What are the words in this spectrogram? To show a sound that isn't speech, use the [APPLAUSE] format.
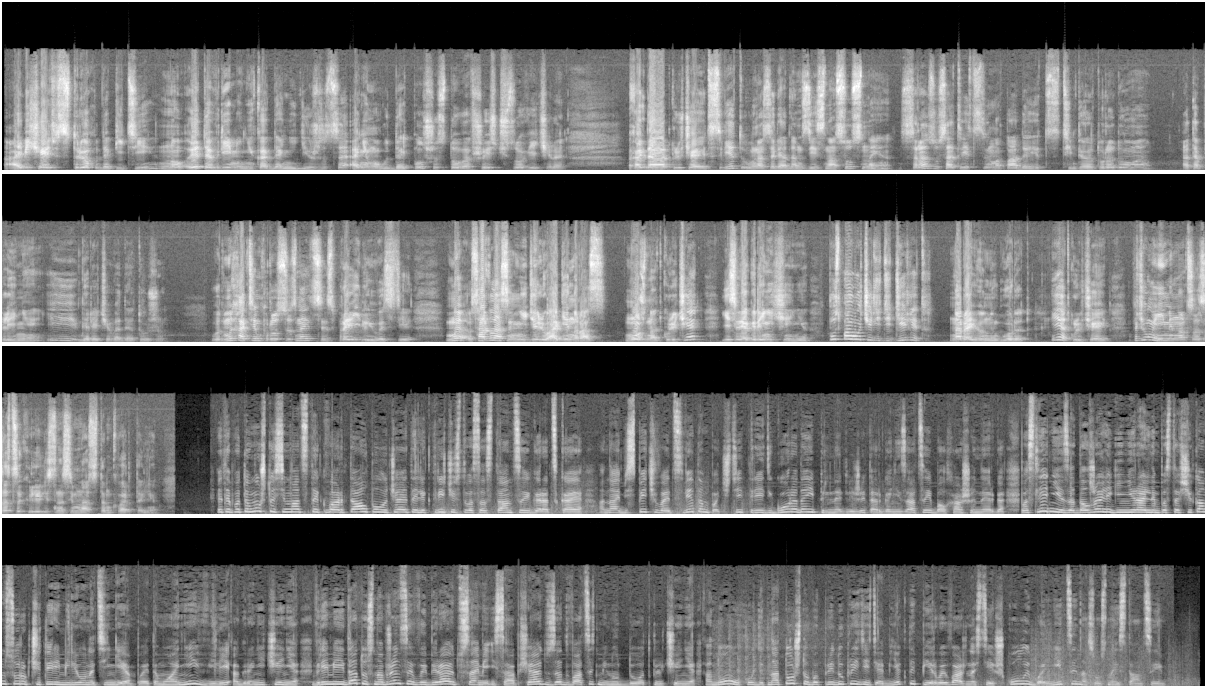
Обещают с трех до пяти, но это время никогда не держится. Они могут дать полшестого в шесть часов вечера. Когда отключают свет, у нас рядом здесь насосная, сразу, соответственно, падает температура дома, отопление и горячая вода тоже. Вот мы хотим просто, знаете, справедливости. Мы согласны неделю один раз можно отключать, если ограничения. Пусть по очереди делит на районный город и отключает. Почему именно зациклились на 17 квартале? Это потому, что 17-й квартал получает электричество со станции «Городская». Она обеспечивает светом почти треть города и принадлежит организации «Балхаш-Энерго». Последние задолжали генеральным поставщикам 44 миллиона тенге, поэтому они ввели ограничения. Время и дату снабженцы выбирают сами и сообщают за 20 минут до отключения. Оно уходит на то, чтобы предупредить объекты первой важности – школы, больницы, насосные станции.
